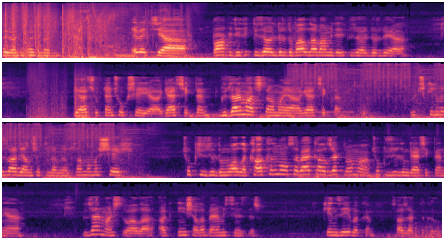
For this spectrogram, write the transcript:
Hayır öldüm öldüm öldüm. Evet ya. Bambi dedik bizi öldürdü. Vallahi Bambi dedik bizi öldürdü ya. Gerçekten çok şey ya. Gerçekten. Güzel maçtı ama ya. Gerçekten. 3 kilimiz vardı yanlış hatırlamıyorsam ama şey. Çok üzüldüm valla. Kalkanım olsa belki alacaktım ama çok üzüldüm gerçekten ya. Güzel maçtı valla. İnşallah beğenmişsinizdir. Kendinize iyi bakın. Sağlıcakla kalın.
